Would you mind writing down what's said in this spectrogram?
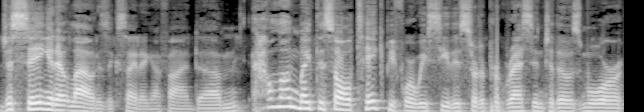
just saying it out loud is exciting. I find. Um, how long might this all take before we see this sort of progress into those more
